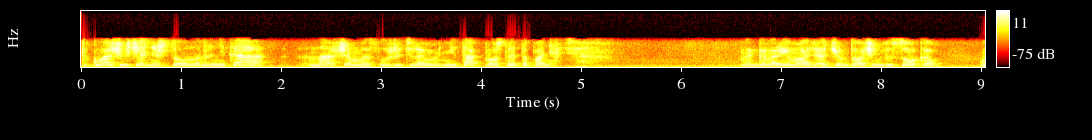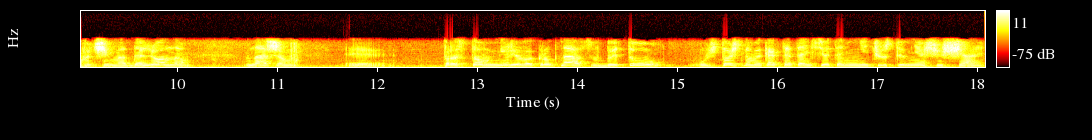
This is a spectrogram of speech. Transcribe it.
такое ощущение, что наверняка нашим слушателям не так просто это понять. Мы говорим о, о чем-то очень высоком, очень отдаленном, в нашем э, простом мире вокруг нас, в быту, уж точно мы как-то это, все это не чувствуем, не ощущаем.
